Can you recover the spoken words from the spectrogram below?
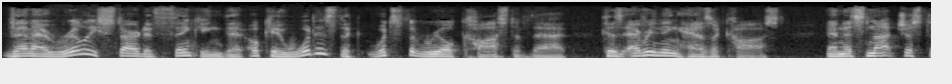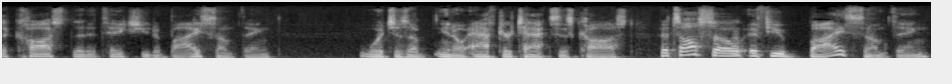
then I really started thinking that okay, what is the what's the real cost of that? Because everything has a cost. And it's not just the cost that it takes you to buy something, which is a you know after taxes cost. It's also if you buy something,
